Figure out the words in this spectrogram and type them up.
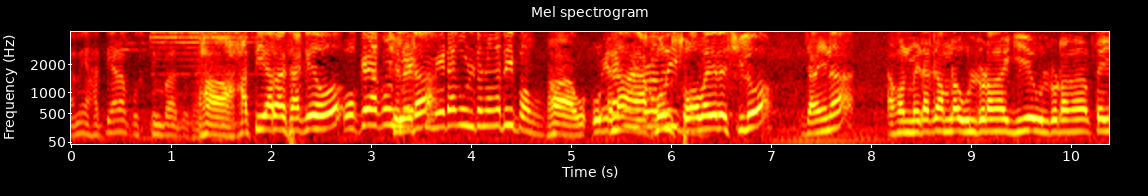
আমি হাতিয়ারা পশ্চিম থাকি। হ্যাঁ হাতিয়ারায় থাকে ও। ওকে এখন ছেলেটা মেয়েটাকে পাবো। হ্যাঁ না এখন সবাইরে ছিল জানি না। এখন মেয়েটাকে আমরা উল্টো ডাঙায় গিয়ে উল্টো ডাঙাতেই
